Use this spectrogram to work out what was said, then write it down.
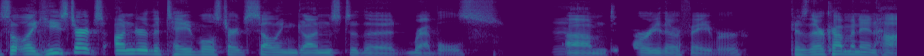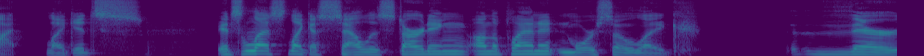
so like he starts under the table starts selling guns to the rebels Mm. um to curry their favor because they're coming in hot like it's it's less like a cell is starting on the planet and more so like they're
